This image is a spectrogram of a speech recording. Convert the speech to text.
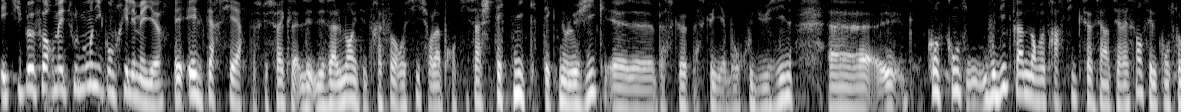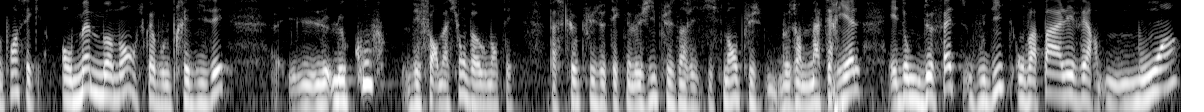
et qui peut former tout le monde, y compris les meilleurs. Et, et le tertiaire, parce que c'est vrai que les, Allemands étaient très forts aussi sur l'apprentissage technique, technologique, euh, parce que parce qu'il y a beaucoup d'usines. Euh, vous dites quand même dans votre article, ça c'est intéressant, c'est le contrepoint, c'est qu'au même moment, en tout cas vous le prédisez, euh, le, coût des formations va augmenter, parce que plus de technologie, plus d'investissement, plus besoin de matériel, et donc de fait, vous dites, on va pas aller vers moins,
